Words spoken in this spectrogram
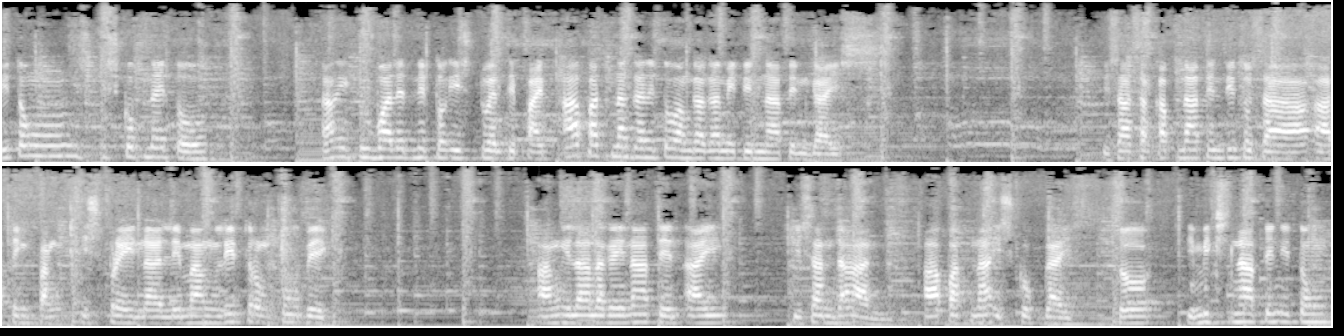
Itong scoop na ito, ang equivalent nito is 25. Apat na ganito ang gagamitin natin guys. Isasangkap natin dito sa ating pang-spray na 5 litrong tubig. Ang ilalagay natin ay 100. Apat na scoop guys. So, i-mix natin itong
